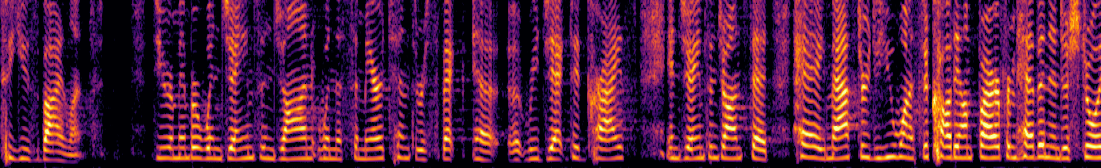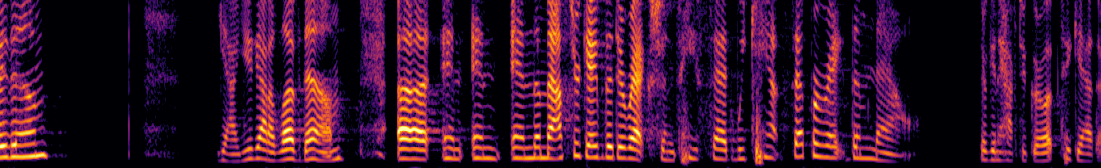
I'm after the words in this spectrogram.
to use violence. Do you remember when James and John, when the Samaritans respect, uh, uh, rejected Christ, and James and John said, Hey, Master, do you want us to call down fire from heaven and destroy them? yeah, you got to love them. Uh, and, and, and the master gave the directions. He said, We can't separate them now. They're going to have to grow up together.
